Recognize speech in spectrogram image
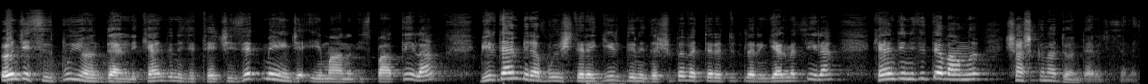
Önce siz bu yöndenli kendinizi teçhiz etmeyince imanın ispatıyla birdenbire bu işlere girdiğinizde şüphe ve tereddütlerin gelmesiyle kendinizi devamlı şaşkına döndürürsünüz.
